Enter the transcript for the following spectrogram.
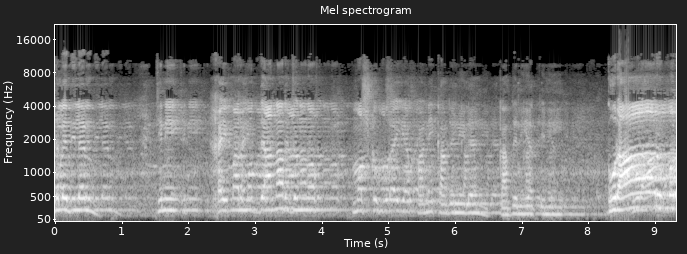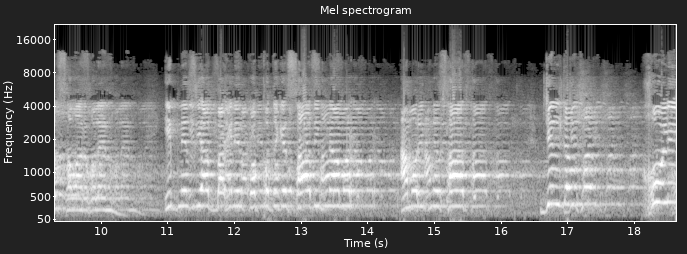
ফেলে দিলেন। তিনি খাইমার মধ্যে আনার জন্য মস্ক পুরাইয়া পানি কাঁদে নিলেন। কাঁদে নিয়ে তিনি ঘোড়ার উপর সওয়ার হলেন। ইবনে জিয়াদ বাহিনীর পক্ষ থেকে সাদ ইবনে আমর আমর ইবনে সাদ জিলজম খুলি,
